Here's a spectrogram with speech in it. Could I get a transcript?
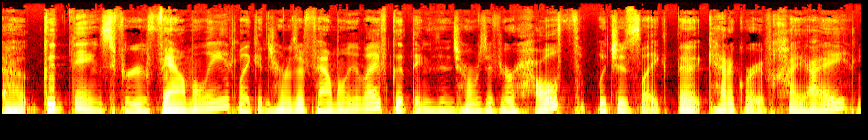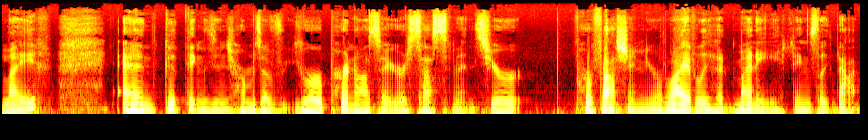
uh, good things for your family, like in terms of family life, good things in terms of your health, which is like the category of chayai, life, and good things in terms of your parnasa, your sustenance, your profession, your livelihood, money, things like that.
